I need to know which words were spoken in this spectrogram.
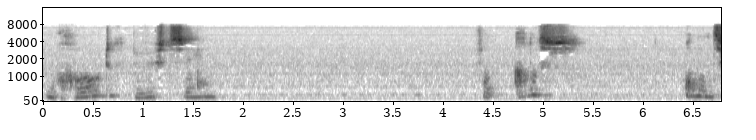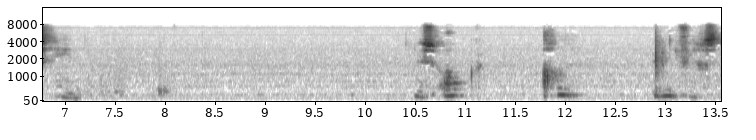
Hoe groter bewustzijn van alles om ons heen. Dus ook alle universa.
